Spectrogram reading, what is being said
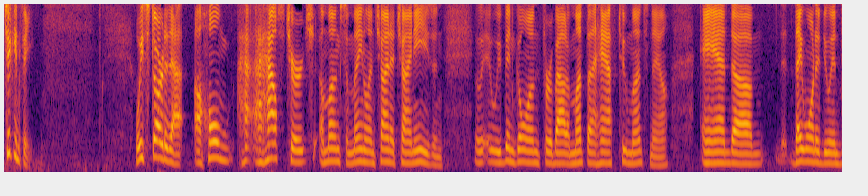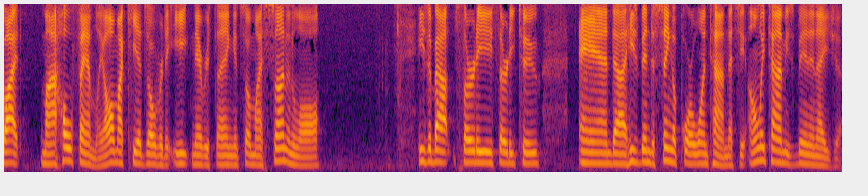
Chicken feet we started a, a home a house church among some mainland China Chinese, and we've been going for about a month and a half, two months now, and um, they wanted to invite my whole family, all my kids, over to eat and everything, and so my son-in-law, he's about 30, 32, and uh, he's been to Singapore one time. That's the only time he's been in Asia,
